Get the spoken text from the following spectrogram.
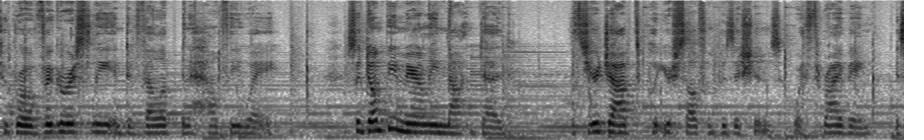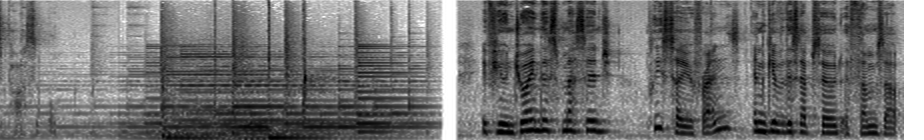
to grow vigorously and develop in a healthy way. So don't be merely not dead. It's your job to put yourself in positions where thriving is possible. If you enjoyed this message, please tell your friends and give this episode a thumbs up.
